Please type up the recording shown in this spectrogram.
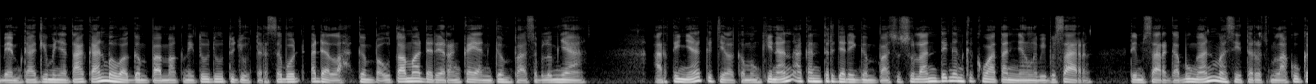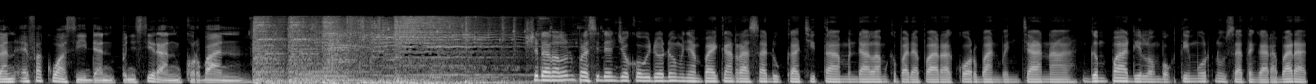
BMKG menyatakan bahwa gempa magnitudo 7 tersebut adalah gempa utama dari rangkaian gempa sebelumnya. Artinya kecil kemungkinan akan terjadi gempa susulan dengan kekuatan yang lebih besar. Tim SAR gabungan masih terus melakukan evakuasi dan penyisiran korban. Saudara Presiden Joko Widodo menyampaikan rasa duka cita mendalam kepada para korban bencana gempa di Lombok Timur, Nusa Tenggara Barat.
